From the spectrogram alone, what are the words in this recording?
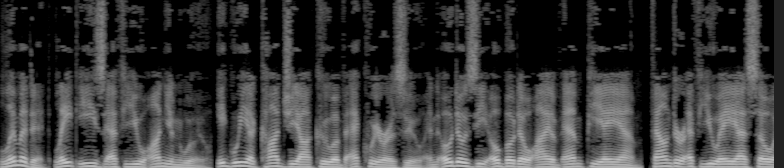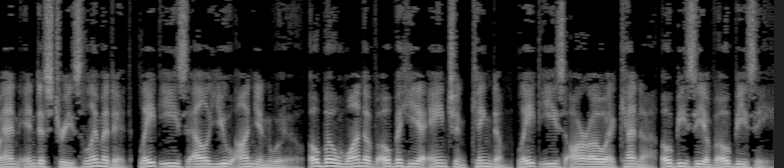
Limited late Ease Fu Onyanwu Igwe Akajiaku of Ekwirazu and Odozi Obodo I of MPAM, founder FUASON Industries Limited, late Ease Lu Onyanwu Obo 1 of Obahia Ancient Kingdom late Ease Ro Akena Obizi of Obizi,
